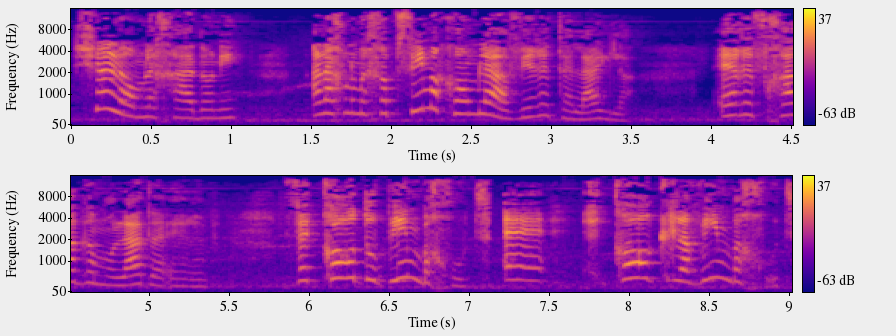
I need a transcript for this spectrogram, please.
שלום לך, אדוני. אנחנו מחפשים מקום להעביר את הלילה. ערב חג המולד הערב. וקור דובים בחוץ. אה, קור כלבים בחוץ.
